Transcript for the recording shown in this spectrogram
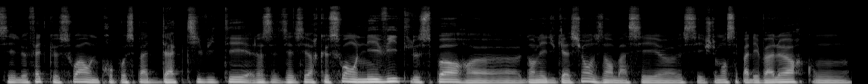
c'est le fait que soit on ne propose pas d'activité, c'est-à-dire que soit on évite le sport euh, dans l'éducation en disant bah c'est euh, justement c'est pas des valeurs qu'on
